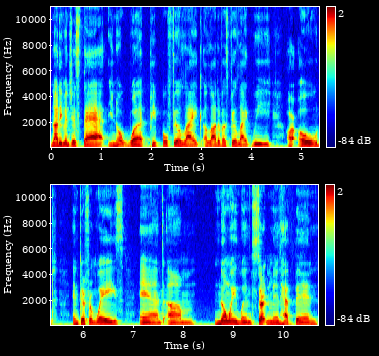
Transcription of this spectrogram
not even just that, you know, what people feel like, a lot of us feel like we are owed in different ways. And um, knowing when certain men have been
